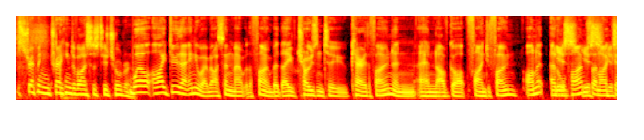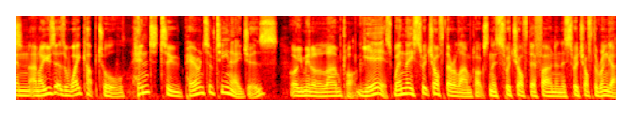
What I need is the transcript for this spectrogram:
Strapping tracking devices to your children. Well, I do that anyway, but I send them out with a phone. But they've chosen to carry the phone, and, and I've got Find Your Phone on it at Yes, all times, yes, and I yes. can and I use it as a wake up tool. Hint to parents of teenagers: Oh, you mean an alarm clock? yes, when they switch off their alarm clocks and they switch off their phone and they switch off the ringer,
